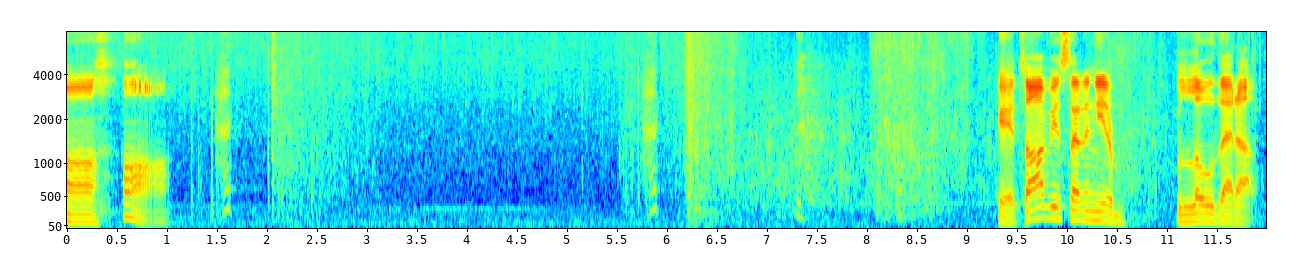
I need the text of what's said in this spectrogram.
Uh-huh. Okay, it's obvious that I need to blow that up.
